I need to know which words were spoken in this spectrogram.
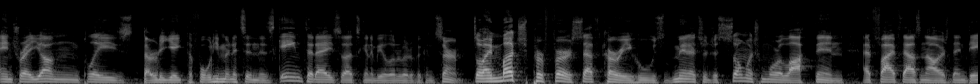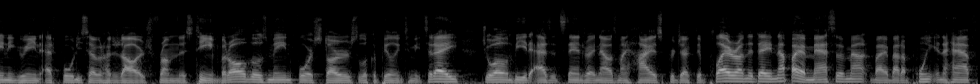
And Trae Young plays 38 to 40 minutes in this game today, so that's going to be a little bit of a concern. So I much prefer Seth Curry, whose minutes are just so much more locked in at $5,000 than Danny Green at $4,700 from this team. But all those main four starters look appealing to me today. Joel Embiid, as it stands right now, is my highest projected player on the day, not by a massive amount, by about a point and a half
